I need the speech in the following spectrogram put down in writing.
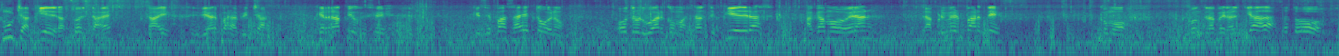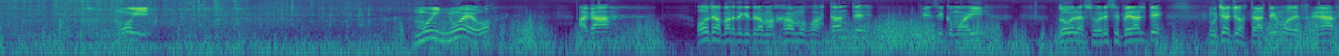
mucha piedra suelta, ¿eh? Ideal para pinchar. Qué rápido que se, que se pasa esto, bueno, otro lugar con bastantes piedras, acá como verán, la primera parte como contraperalteada, está todo muy muy nuevo. Acá otra parte que trabajamos bastante. Fíjense como ahí dobla sobre ese peralte. Muchachos tratemos de frenar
